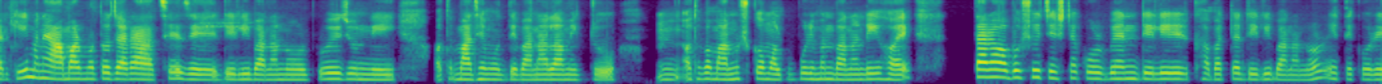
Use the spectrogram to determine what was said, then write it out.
আর কি মানে আমার মতো যারা আছে যে ডেলি বানানোর প্রয়োজন নেই, অথবা মাঝে মধ্যে বানালাম একটু অথবা মানুষ কম অল্প পরিমাণ বানালেই হয় তারা অবশ্যই চেষ্টা করবেন ডেলির খাবারটা ডেলি বানানোর। এতে করে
